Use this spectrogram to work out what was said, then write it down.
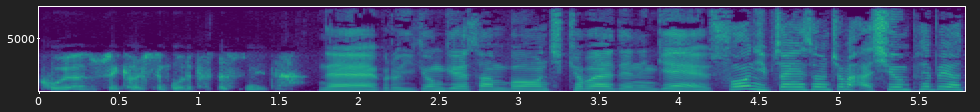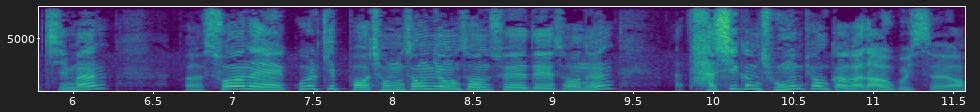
고요한 선수의 결승골이 터졌습니다. 네, 그리고 이 경기에서 한번 지켜봐야 되는 게 수원 입장에서는 좀 아쉬운 패배였지만 어, 수원의 골키퍼 정성영 선수에 대해서는 다시금 좋은 평가가 나오고 있어요.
